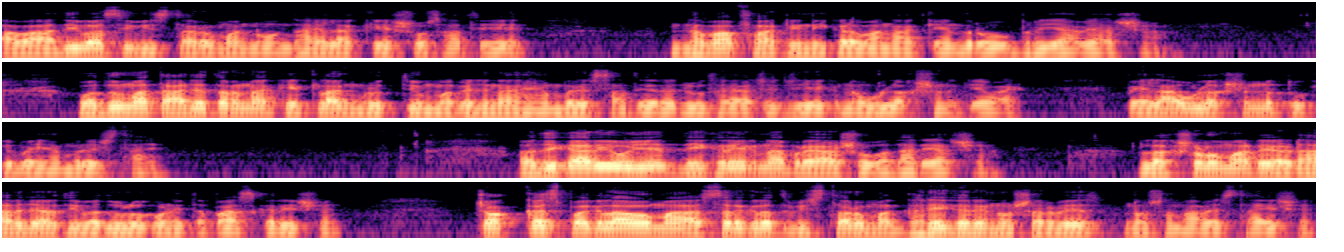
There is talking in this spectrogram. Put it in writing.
આવા આદિવાસી વિસ્તારોમાં નોંધાયેલા કેસો સાથે નવા ફાટી નીકળવાના કેન્દ્રો ઉભરી આવ્યા છે. વધુમાં તાજેતરના કેટલાક મૃત્યુ મગજના હેમરેજ સાથે રજૂ થયા છે, જે એક નવું લક્ષણ કહેવાય. પહેલાં આવું લક્ષણ નહોતું કે ભાઈ હેમરેજ થાય. અધિકારીઓએ દેખરેખના પ્રયાસો વધાર્યા છે. લક્ષણો માટે અઢાર હજારથી વધુ લોકોની તપાસ કરી છે. ચોક્કસ પગલાઓમાં અસરગ્રસ્ત વિસ્તારોમાં ઘરે ઘરેનો સર્વેનો સમાવેશ થાય છે,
